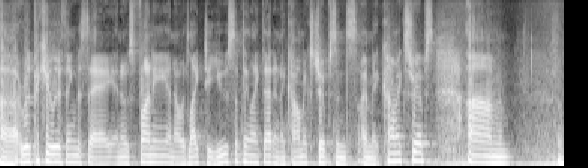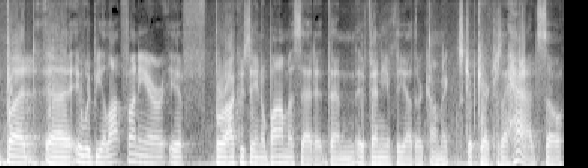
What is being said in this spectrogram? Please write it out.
uh, a really peculiar thing to say, and it was funny, and I would like to use something like that in a comic strip since I make comic strips. Um, but uh, it would be a lot funnier if Barack Hussein Obama said it than if any of the other comic strip characters I had. So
